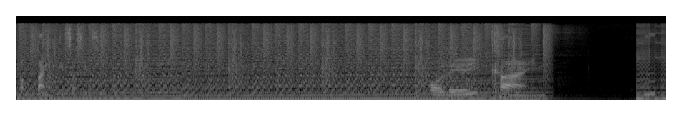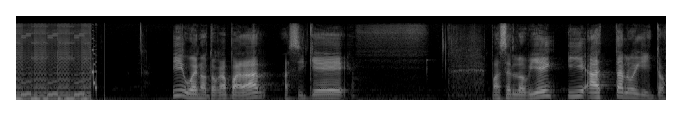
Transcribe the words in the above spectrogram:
Unos tanques así. Ole kind. Y bueno, toca parar, así que pásenlo bien y hasta luego.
